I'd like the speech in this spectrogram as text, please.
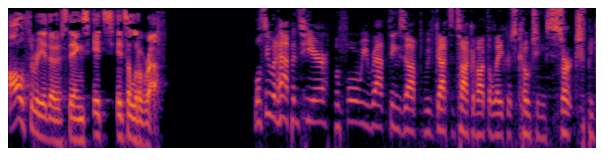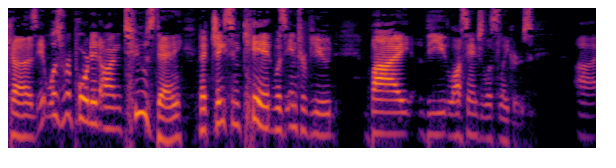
all three of those things, it's, it's a little rough. We'll see what happens here. Before we wrap things up, we've got to talk about the Lakers coaching search because it was reported on Tuesday that Jason Kidd was interviewed by the Los Angeles Lakers. Uh,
